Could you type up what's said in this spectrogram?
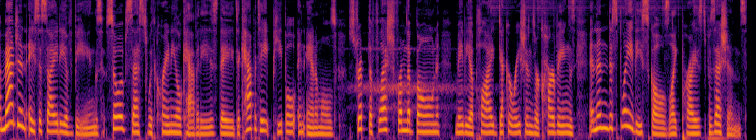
Imagine a society of beings so obsessed with cranial cavities they decapitate people and animals, strip the flesh from the bone, maybe apply decorations or carvings, and then display these skulls like prized possessions.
